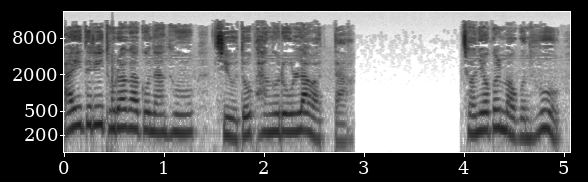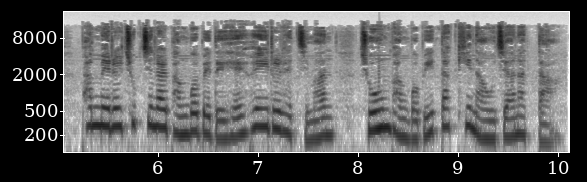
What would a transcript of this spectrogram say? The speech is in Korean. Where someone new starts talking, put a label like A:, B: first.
A: 아이들이 돌아가고 난 후 지우도 방으로 올라왔다. 저녁을 먹은 후 판매를 촉진할 방법에 대해 회의를 했지만 좋은 방법이 딱히 나오지 않았다.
